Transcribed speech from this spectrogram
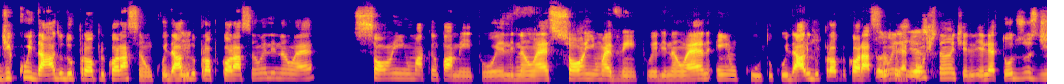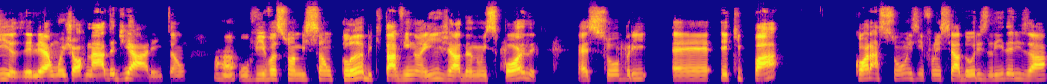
de cuidado do próprio coração. O cuidado uhum. do próprio coração, ele não é só em um acampamento, ou ele não é só em um evento, ele não é em um culto. O cuidado do próprio coração, todos ele é dias. constante, ele, ele, é todos os dias, ele é uma jornada diária. Então, uhum. o Viva Sua Missão Club, que está vindo aí, já dando um spoiler, é sobre é, equipar corações, influenciadores, líderes a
